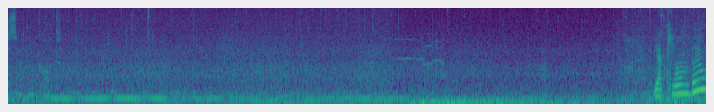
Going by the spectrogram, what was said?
przynieść sobie ten kot. Jaki on był?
